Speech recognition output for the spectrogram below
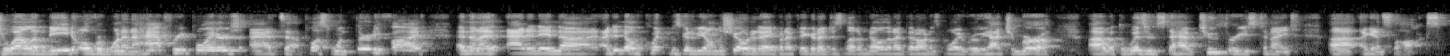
Joel Embiid over one and a half three pointers at uh, plus 135. And then I added in, uh, I didn't know if Quentin was going to be on the show today, but I figured I'd just let him know that I bet on his boy Rui Hachimura uh, with the Wizards to have two threes tonight uh, against the Hawks.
